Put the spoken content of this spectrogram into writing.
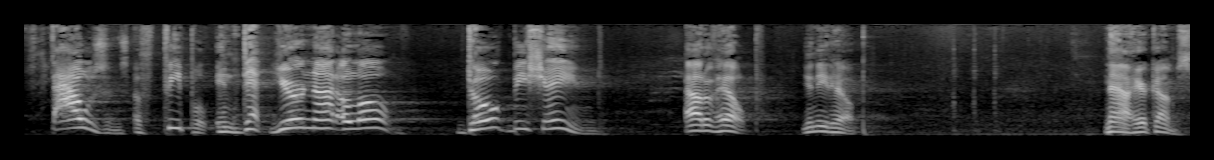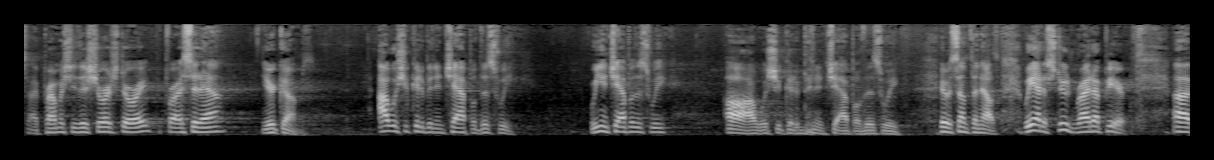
thousands of people in debt. You're not alone. Don't be shamed out of help. You need help. Now, here comes. I promise you this short story before I sit down. Here comes. I wish you could have been in chapel this week. Were you in chapel this week? Oh, I wish you could have been in chapel this week. It was something else. We had a student right up here. Uh,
